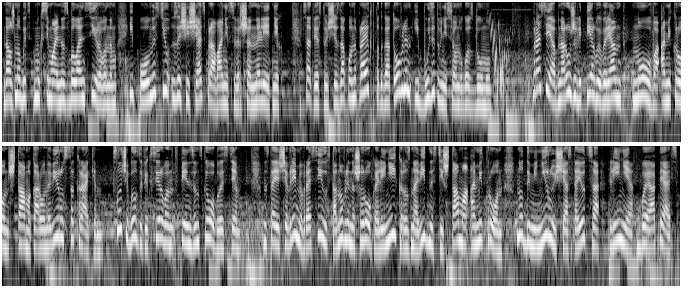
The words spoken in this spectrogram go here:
должно быть максимально сбалансированным и полностью защищать права несовершеннолетних. Соответствующий законопроект подготовлен и будет внесен в Госдуму. В России обнаружили первый вариант нового омикрон штамма коронавируса «Кракен». Случай был зафиксирован в Пензенской области. В настоящее время в России установлена широкая линейка разновидностей штамма омикрон, но доминирующей остается линия БА5.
